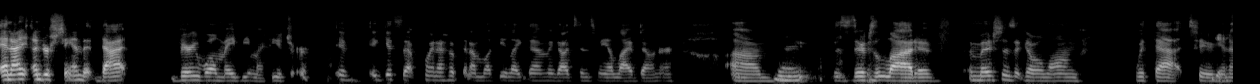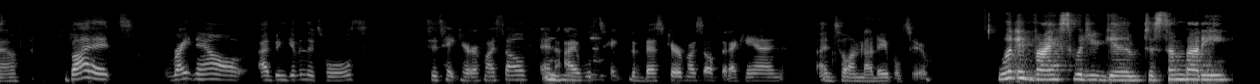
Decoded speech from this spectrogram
and i understand that that very well may be my future. If it gets to that point i hope that i'm lucky like them and god sends me a live donor um Right. there's a lot of emotions that go along with that too you know? But right now i've been given the tools to take care of myself and i will take the best care of myself that i can until i'm not able to. What advice would you give to somebody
